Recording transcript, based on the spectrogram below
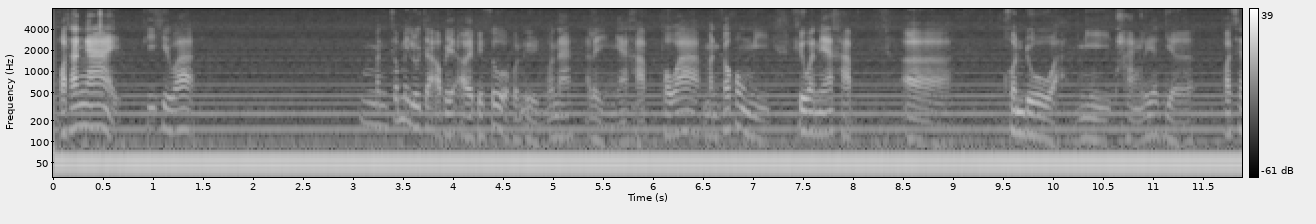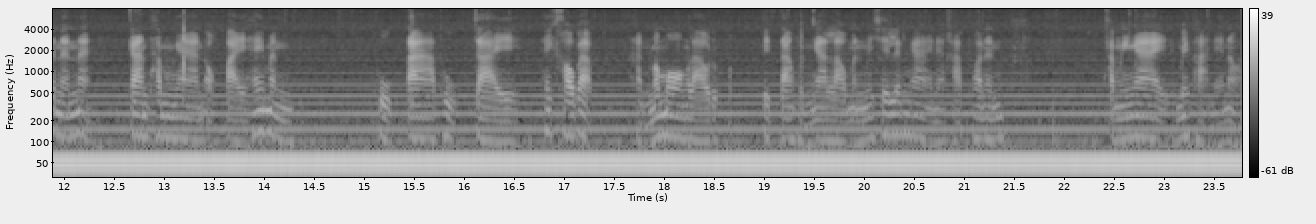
เพราะถ้าง่ายพี่คิดว่า มันก็ไม่รู้จะเอาไปอะไรไปสู้กับคนอื่นเขานะอะไรอย่างเงี้ยครับเพราะว่ามันก็คงมีคือวันนี้ครับคนดูอะมีทางเลือกเยอะ เพราะฉะนั้นน่ะการทำงานออกไปให้มัน ถูกตาถูกใจ ให้เขาแบบหันมามองเราติดตามผลงานเรามันไม่ใช่เรื่องง่ายนะครับ เพราะฉะนั้นทำง่ายๆ ไม่ผ่านแน่นอน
